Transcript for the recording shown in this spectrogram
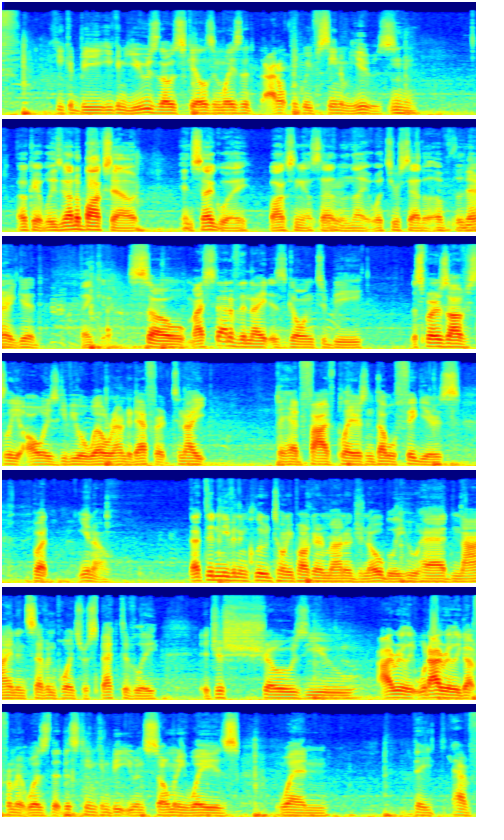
he could be. He can use those skills in ways that I don't think we've seen him use. Mhm. Okay, well he's got a box out and segue boxing out stat of the night. What's your stat of the Mm. Very night? good. Thank you. So my stat of the night is going to be the Spurs obviously always give you a well-rounded effort. Tonight they had five players in double figures, but you know that didn't even include Tony Parker and Manu Ginobili, who had nine and seven points respectively. It just shows you. I really, what I really got from it was that this team can beat you in so many ways when they have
